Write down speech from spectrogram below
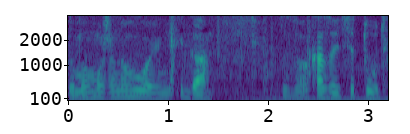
Думав, може ногою, ніфіга. Оказується тут.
